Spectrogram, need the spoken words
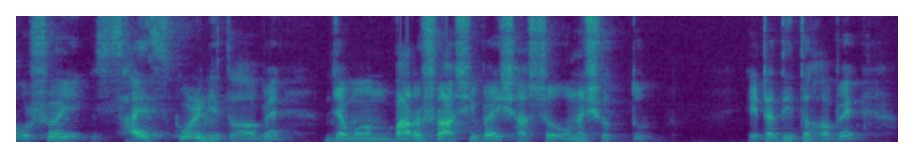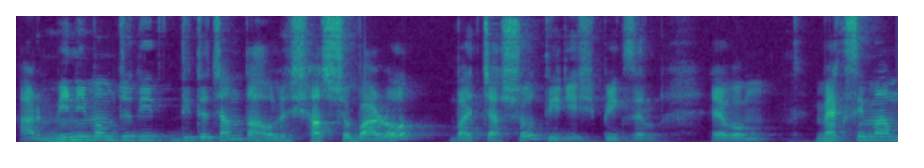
অবশ্যই সাইজ করে নিতে হবে, যেমন বারোশো আশি বাই সাতশো উনসত্তর। এটা দিতে হবে। আর মিনিমাম যদি দিতে চান তাহলে সাতশো বারো বাই চারশো তিরিশ পিক্সেল এবং ম্যাক্সিমাম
